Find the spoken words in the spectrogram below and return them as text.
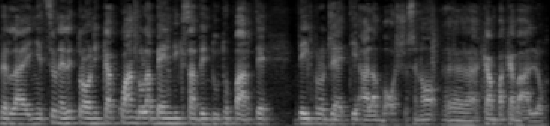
per la iniezione elettronica quando la Bendix ha venduto parte dei progetti alla Bosch, se no eh, campa a cavallo.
